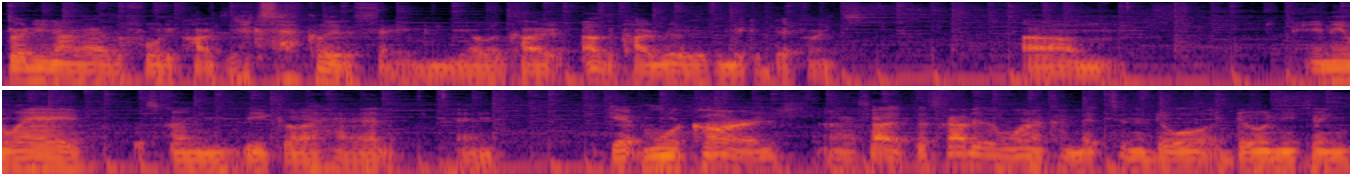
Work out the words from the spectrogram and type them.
39 out of the 40 cards are exactly the same, and the other card, other card really doesn't make a difference. Um, anyway, just going to be go ahead and get more cards. Uh, so if this guy doesn't want to commit to the duel or do anything,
